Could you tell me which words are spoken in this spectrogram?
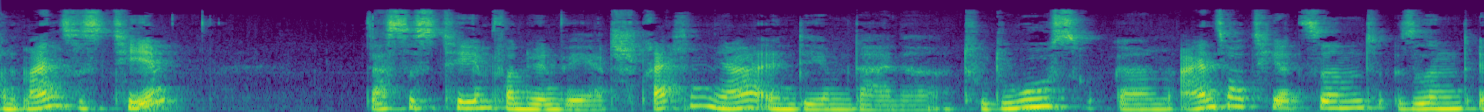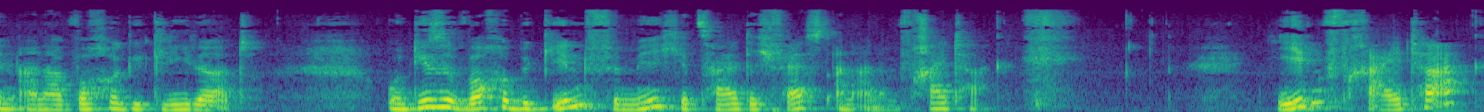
Und mein System, das System, von dem wir jetzt sprechen, ja, in dem deine To-Dos ähm, einsortiert sind, sind in einer Woche gegliedert. Und diese Woche beginnt für mich, jetzt halte ich fest, an einem Freitag. Jeden Freitag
